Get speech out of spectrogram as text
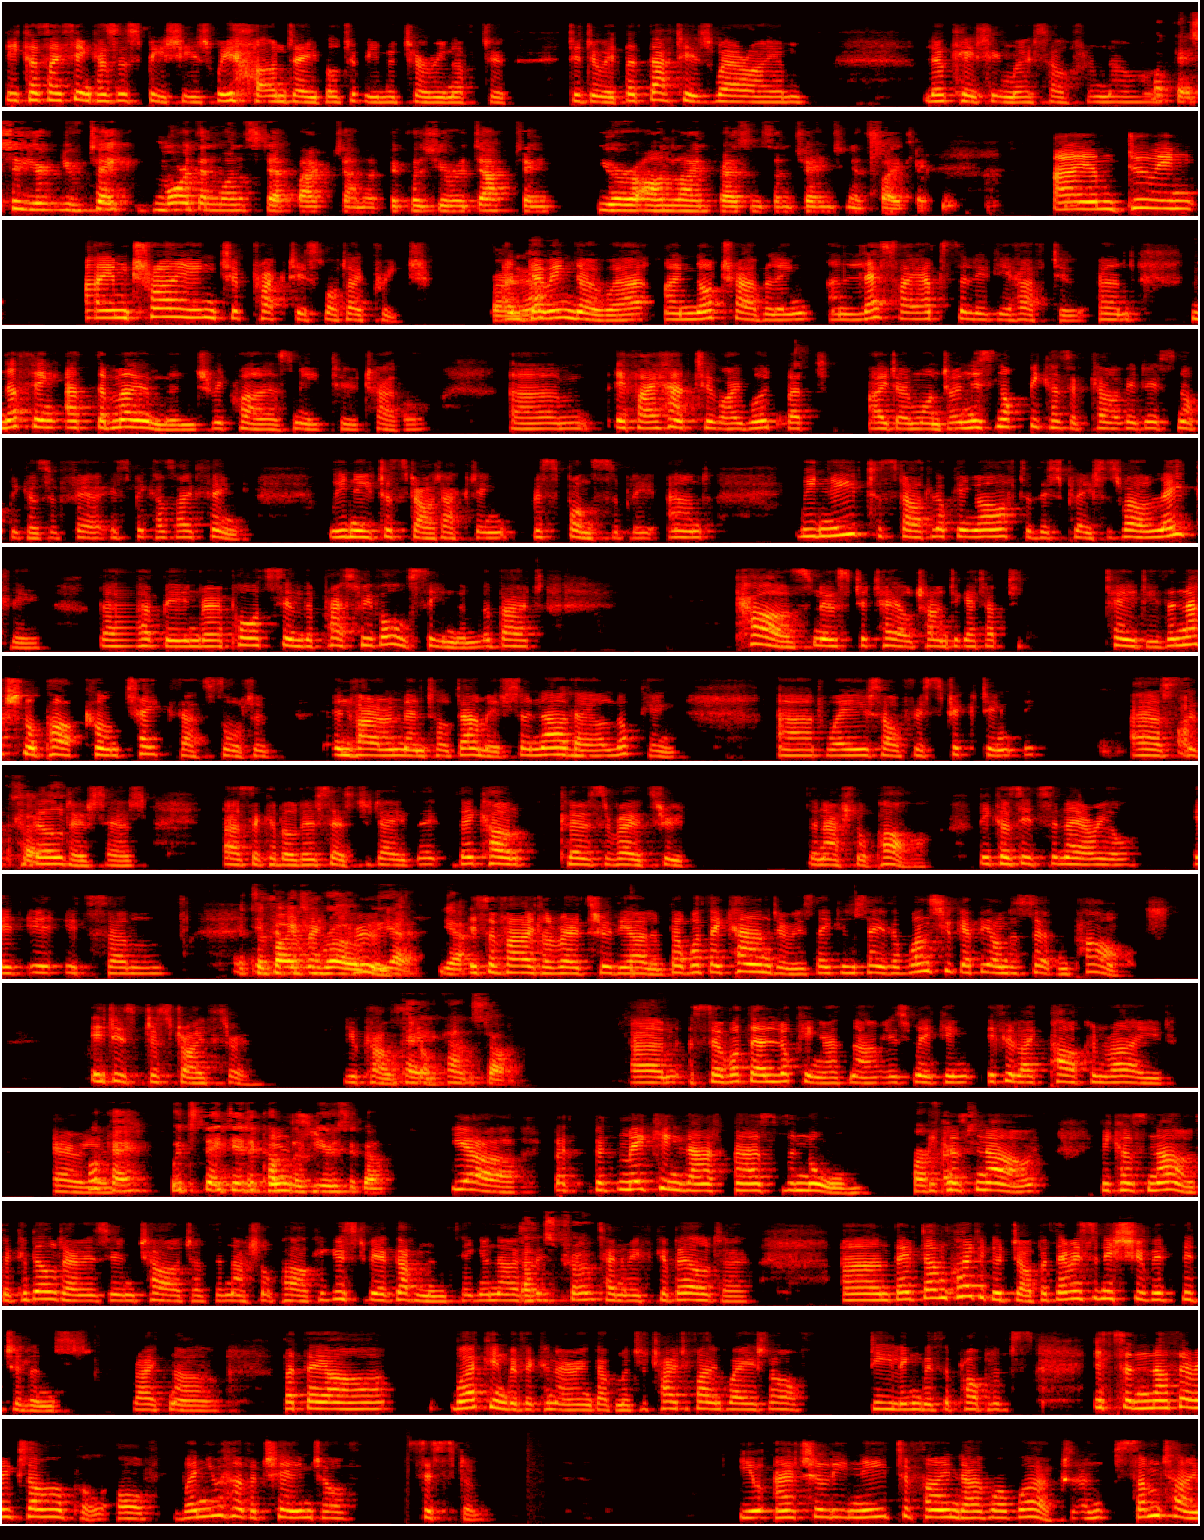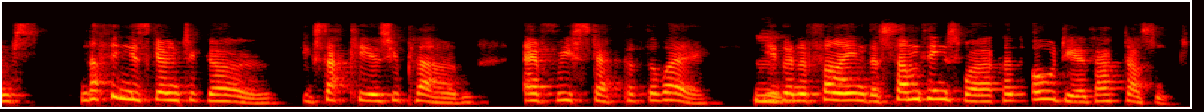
because I think as a species we aren't able to be mature enough to to do it. But that is where I am locating myself from now on. Okay, so you you take more than one step back, Janet, because you're adapting your online presence and changing it slightly. I am doing, I am trying to practice what I preach. Fair I'm enough. going nowhere. I'm not traveling unless I absolutely have to. And nothing at the moment requires me to travel. Um, if I had to, I would, but I don't want to. And it's not because of COVID, it's not because of fear, it's because I think we need to start acting responsibly and we need to start looking after this place as well. Lately, there have been reports in the press, we've all seen them, about cars nose to tail trying to get up to Teide. The national park can't take that sort of environmental damage. So now mm. they are looking at ways of restricting, as the. Cabildo says, as the Cabildo says today, they, they can't close the road through the national park because it's an aerial it, it, it's um it's, it's a vital a road route. yeah yeah. It's a vital road through the island. But what they can do is they can say that once you get beyond a certain part it is just drive through. You can't okay, stop. you can't stop. Um, so what they're looking at now is making if you like park and ride areas. Okay which they did a couple of years ago. Yeah but but making that as the norm Perfect. Because now, because now the Cabildo is in charge of the national park. It used to be a government thing, and now it's That's the true. Tenerife Cabildo and they've done quite a good job. But there is an issue with vigilance right now. But they are working with the Canarian government to try to find ways of dealing with the problems. It's another example of when you have a change of system, you actually need to find out what works. And sometimes nothing is going to go exactly as you plan every step of the way. Mm. You're going to find that some things work and oh dear, that doesn't.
